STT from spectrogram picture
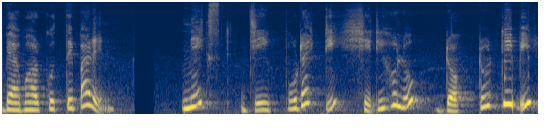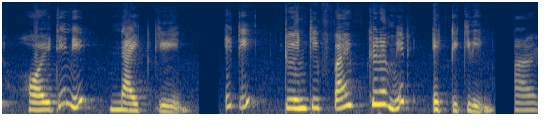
ব্যবহার করতে পারেন। নেক্সট যে প্রোডাক্টটি, সেটি হলো ডক্টর ডেবির হয়ডেনের নাইট ক্রিম। এটি টোয়েন্টি ফাইভ গ্রামের একটি ক্রিম। আর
